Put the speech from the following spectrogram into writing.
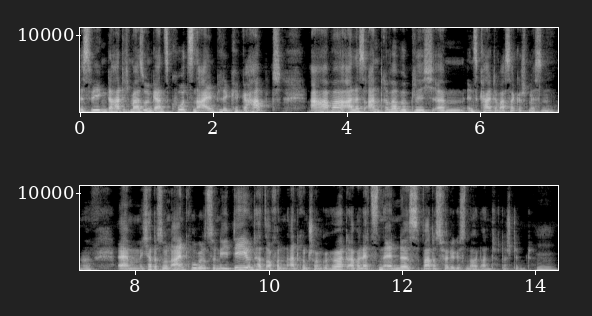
Deswegen, da hatte ich mal so einen ganz kurzen Einblick gehabt. Aber alles andere war wirklich ähm, ins kalte Wasser geschmissen. Ne? Ähm, ich hatte so einen Eindruck oder so eine Idee und hatte es auch von anderen schon gehört, aber letzten Endes war das völliges Neuland. Das stimmt. Mhm.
